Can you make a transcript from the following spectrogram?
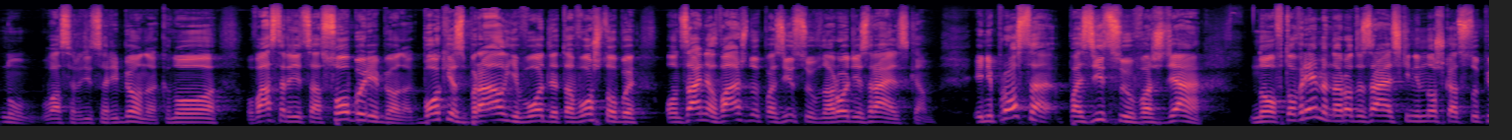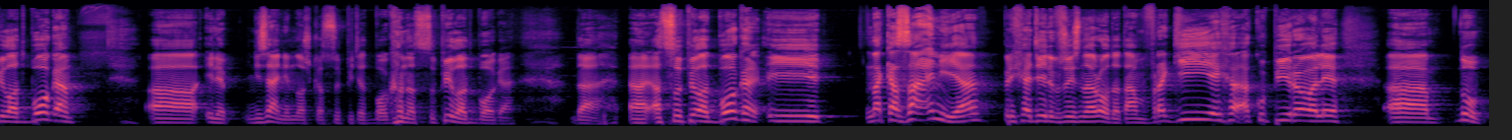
ну, у вас родится ребенок, но у вас родится особый ребенок. Бог избрал его для того, чтобы он занял важную позицию в народе израильском. И не просто позицию вождя, но в то время народ израильский немножко отступил от Бога, э, или нельзя немножко отступить от Бога, он отступил от Бога, да, э, отступил от Бога, и наказания приходили в жизнь народа. Там враги их оккупировали, э, ну,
